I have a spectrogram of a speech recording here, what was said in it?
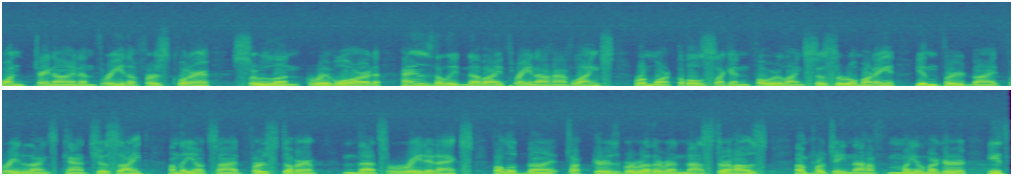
29 and 3 the first quarter. Sulin Reward has the lead now by three and a half lengths. Remarkable second, four lengths. Cicero Marty in third by three lengths. Catch a Sight on the outside first over. That's Rate It X, followed by Tucker's Brother and Master House. Approaching the half mile marker, it's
